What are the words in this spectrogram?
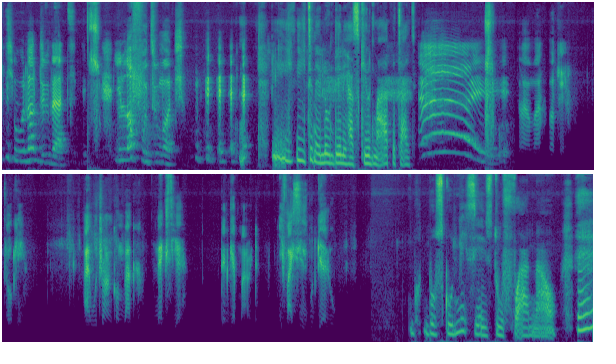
You will not do that. You love food too much. E- eating alone daily has killed my appetite. Hey! Mama, okay. Okay. I will try and come back next year, then get married. If I see a good girl, oh. But Bosco, next year is too far now. Eh?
